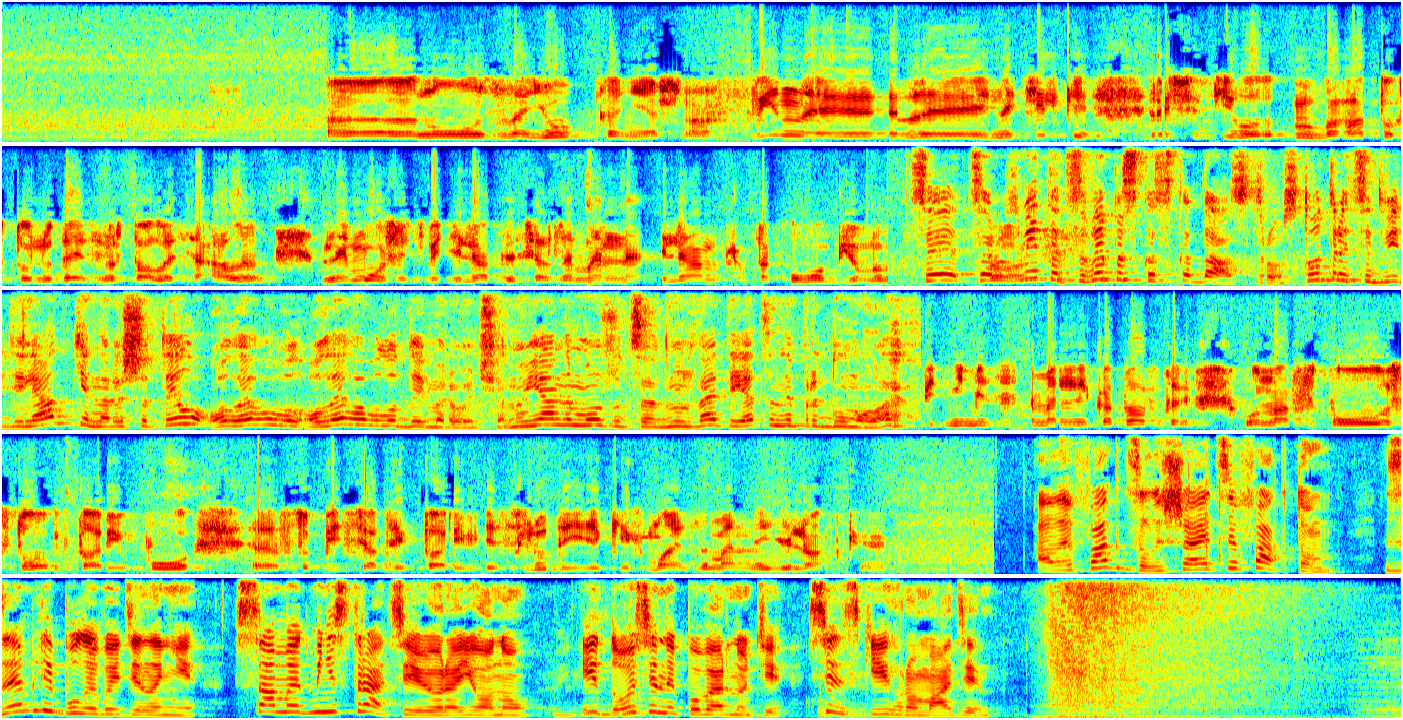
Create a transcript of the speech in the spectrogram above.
Е, ну, знайом, звісно. Він е, е, не тільки решетіло, багато хто людей зверталися, але не може виділятися земельна ділянка в такому об'ємі. Це, це Так. розумієте, це виписка з кадастру. 132 ділянки на решетило Олегу, Олега Володимировича. Ну я не можу це. Ну знаєте, я це не придумала. Підніміть земельний кадастр. У нас по 100 гектарів, по е, 150 гектарів є люди, яких мають земельні ділянки. Але факт залишається фактом. Землі були виділені саме адміністрацією району і досі не повернуті сільській громаді.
